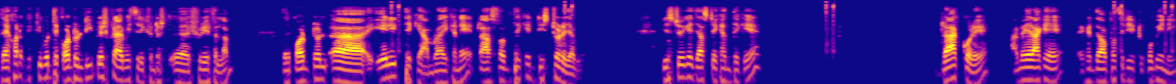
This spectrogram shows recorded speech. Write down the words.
তো এখন কিবোর্ড থেকে কন্ট্রোল ডি প্রেস করে আমি সিলেকশনটা সরিয়ে ফেললাম। কন্ট্রোল এডিট থেকে আমরা এখানে ট্রান্সফর্ম থেকে ডিস্টোরে যাব। ডিস্টোরে জাস্ট এখান থেকে ড্রাগ করে, আমি এর আগে এখানে অপাসিটি একটু কমিয়ে নিই।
